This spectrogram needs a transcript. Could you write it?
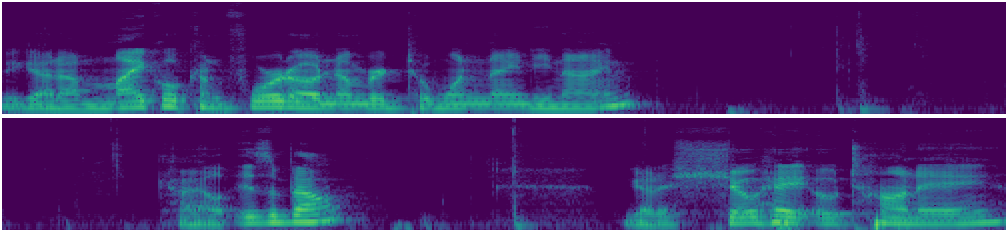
We got a Michael Conforto numbered to 199. Kyle Isbel. We got a Shohei Ohtani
